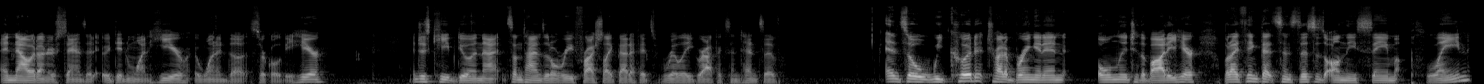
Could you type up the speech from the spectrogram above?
And now it understands that it didn't want here, it wanted the circle to be here. And just keep doing that. Sometimes it'll refresh like that if it's really graphics intensive. And so we could try to bring it in only to the body here, but I think that since this is on the same plane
